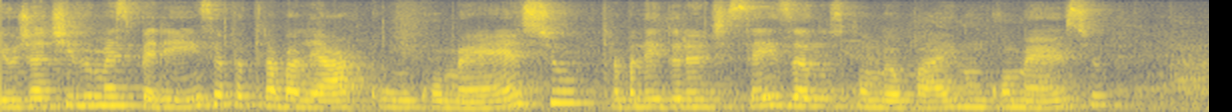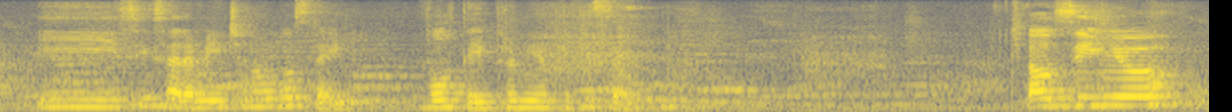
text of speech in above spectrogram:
Eu já tive uma experiência para trabalhar com comércio, trabalhei durante seis anos com meu pai num comércio e, sinceramente, não gostei. Voltei para minha profissão. Tchauzinho!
